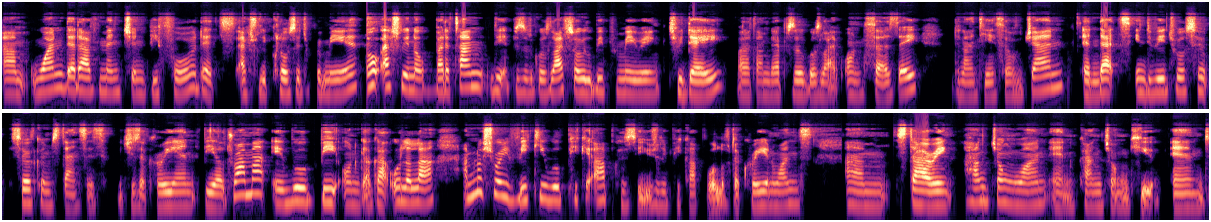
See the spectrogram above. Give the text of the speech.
Um, one that I've mentioned before that's actually closer to premiere. Oh, actually, no. By the time the episode goes live, so it'll be premiering today. By the time the episode goes live on Thursday, the 19th of Jan, and that's Individual Cir- Circumstances, which is a Korean BL drama. It will be on GagaOOLala. I'm not sure if Viki will pick it up because they usually pick up all of the Korean ones. Um, starring Hang Jong Wan and Kang Jong Kyu, and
